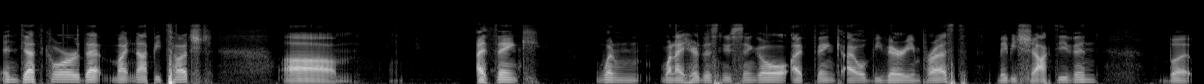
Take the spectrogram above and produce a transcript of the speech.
in deathcore that might not be touched. Um, I think when when I hear this new single, I think I will be very impressed, maybe shocked even, but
